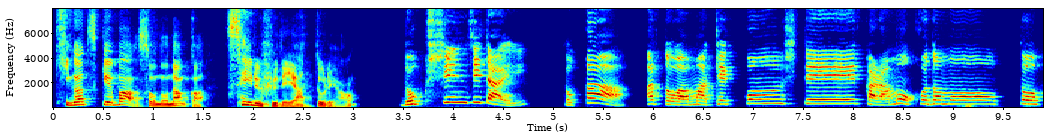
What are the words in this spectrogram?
気がつけば、そのなんかセルフでやっとるやん？独身時代とか、あとはまあ結婚してからも子供と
